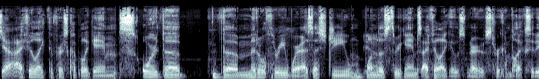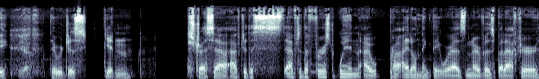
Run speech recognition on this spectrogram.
yeah, I feel like the first couple of games or the the middle three where SSG won Yeah. those three games, I feel like it was nerves for complexity. Yeah, They were just getting stressed out after this after the first win. I I don't think they were as nervous, but after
